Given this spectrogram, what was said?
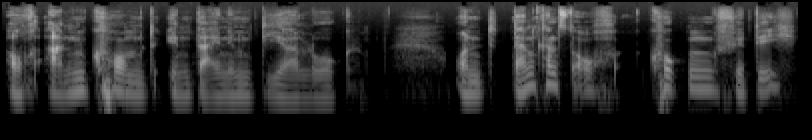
auch ankommt in deinem Dialog. Und dann kannst du auch gucken für dich,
